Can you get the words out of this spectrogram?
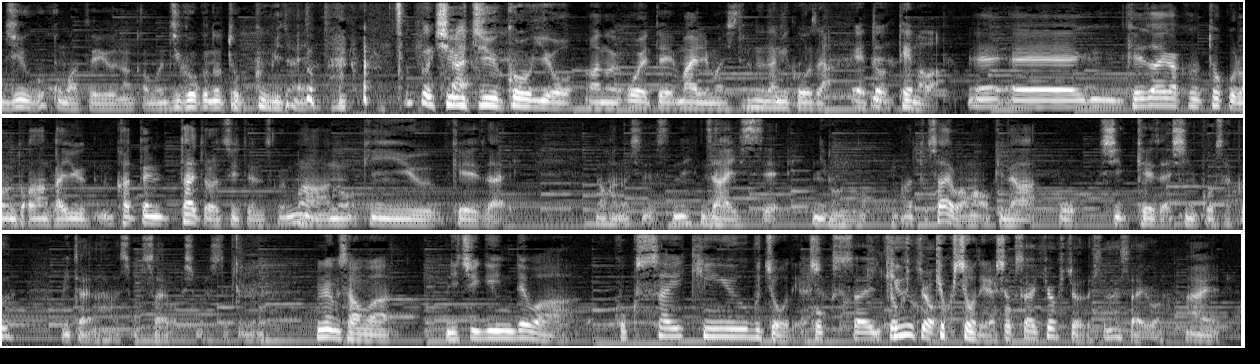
15コマというなんかもう地獄の特訓みたいな。集中講義をあの終えてまいりました。ぬなみ講座、えーと、テーマは、えーえー、経済学特論とかなんかいう勝手にタイトルがついてるんですけど、まあ、あの金融経済の話ですね。財政日本の。あと最後はまあ沖縄を経済振興策みたいな話も最後しましたけど南さんは日銀では国際金融部長でいらっしゃる国際局長。局長でいらっしゃる国際局長ですね最後はい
